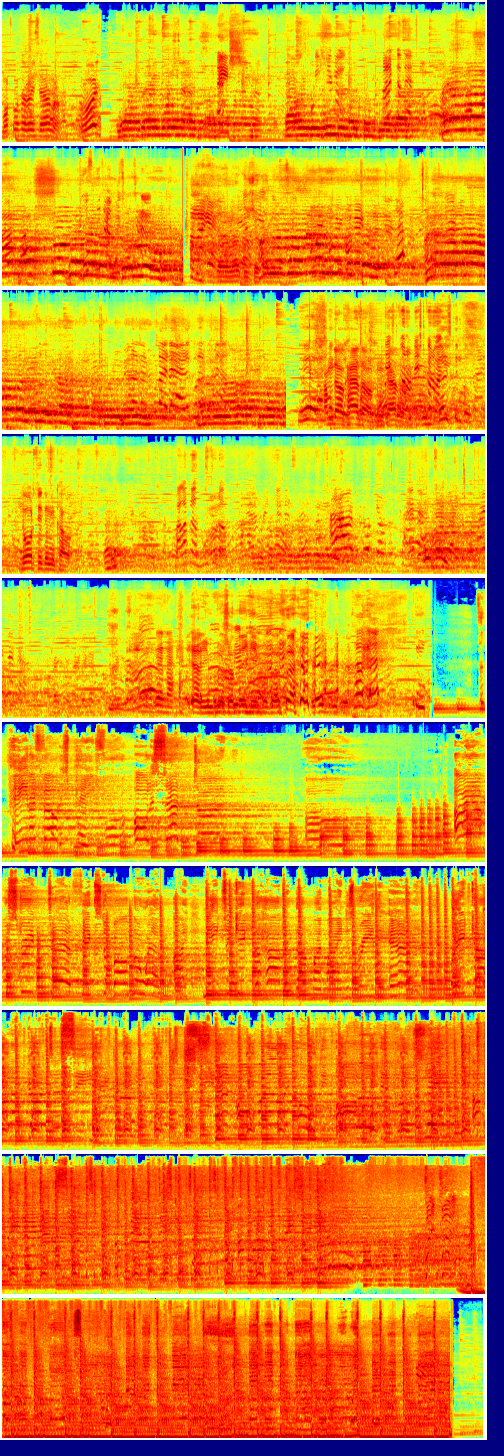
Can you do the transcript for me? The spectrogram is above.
মত মত রয়েছে না ওই তেইশ আরেকটা দেন না দিশা আম দাও খায়া দাও তুমি খায়া দাও কিন্তু দৌড়ছি তুমি খাও বালাকা বুকু দাও এর ইমপ্রেশন দেখি বোঝা যায়।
